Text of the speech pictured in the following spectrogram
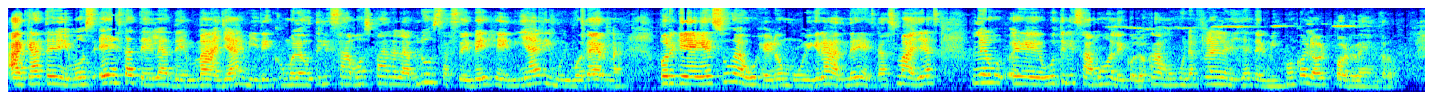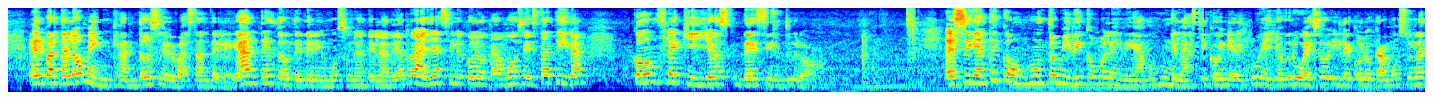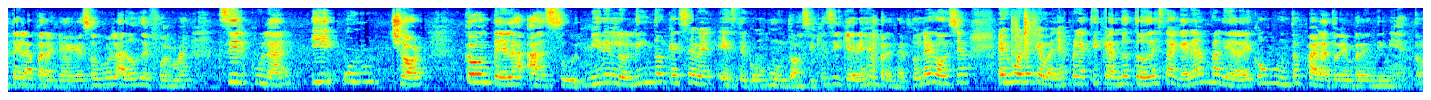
Acá tenemos esta tela de malla, miren cómo la utilizamos para la blusa, se ve genial y muy moderna, porque es un agujero muy grande, estas mallas, le eh, utilizamos o le colocamos unas franelillas del mismo color por dentro. El pantalón me encantó, se ve bastante elegante, donde tenemos una tela de rayas y le colocamos esta tira con flequillos de cinturón. El siguiente conjunto, miren cómo le agregamos un elástico en el cuello grueso y le colocamos una tela para que haga esos volados de forma circular y un short con tela azul. Miren lo lindo que se ve este conjunto, así que si quieres emprender tu negocio, es bueno que vayas practicando toda esta gran variedad de conjuntos para tu emprendimiento.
